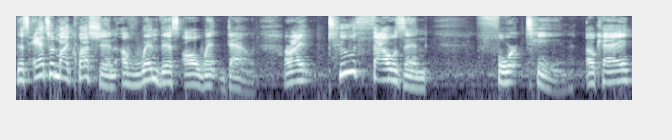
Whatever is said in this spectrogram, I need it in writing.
this answered my question of when this all went down, all right? 2014, okay?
